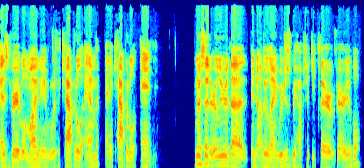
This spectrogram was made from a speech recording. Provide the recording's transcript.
as variable my name with a capital M and a capital N. And I said earlier that in other languages we have to declare a variable.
